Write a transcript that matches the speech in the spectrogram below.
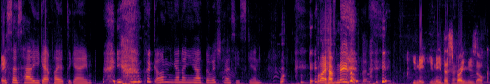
This is how you get play of the game. You have the golden gun and you have the witch mercy skin. What? But I have neither. You need you need the spray Muzok.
